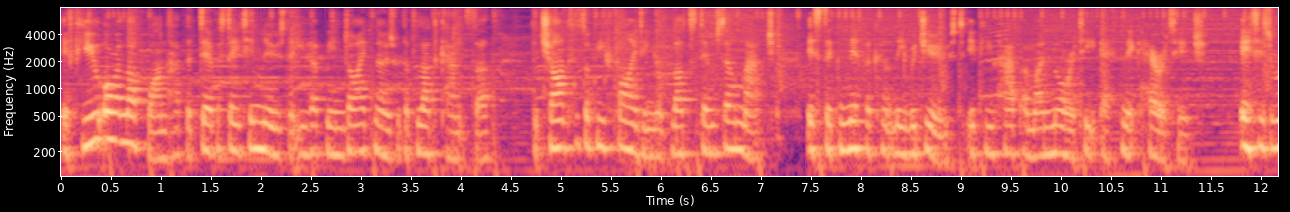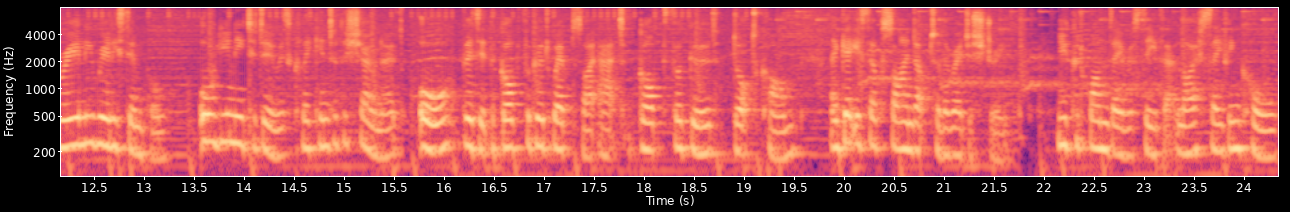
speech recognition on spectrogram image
If you or a loved one have the devastating news that you have been diagnosed with a blood cancer, the chances of you finding your blood stem cell match is significantly reduced if you have a minority ethnic heritage. It is really, really simple. All you need to do is click into the show notes or visit the Gob for Good website at gobforgood.com and get yourself signed up to the registry. You could one day receive that life saving call,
